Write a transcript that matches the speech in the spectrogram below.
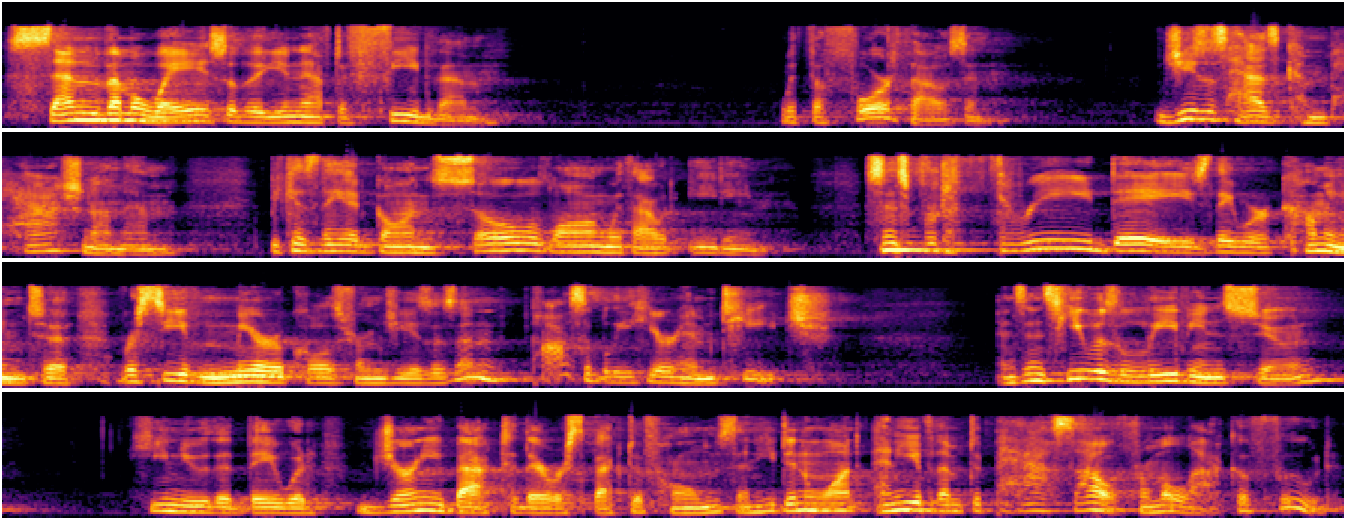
send them away so they didn't have to feed them. With the 4,000, Jesus has compassion on them because they had gone so long without eating. Since for three days they were coming to receive miracles from Jesus and possibly hear him teach. And since he was leaving soon, he knew that they would journey back to their respective homes, and he didn't want any of them to pass out from a lack of food.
